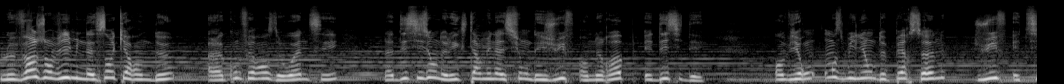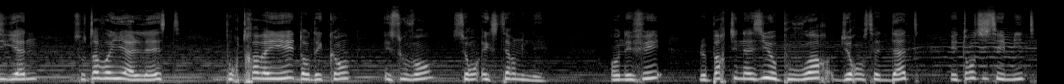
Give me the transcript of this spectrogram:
Le 20 janvier 1942, à la conférence de Wannsee, la décision de l'extermination des Juifs en Europe est décidée. Environ 11 millions de personnes, juifs et tziganes, sont envoyées à l'Est pour travailler dans des camps et souvent seront exterminés. En effet, le parti nazi au pouvoir durant cette date est antisémite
